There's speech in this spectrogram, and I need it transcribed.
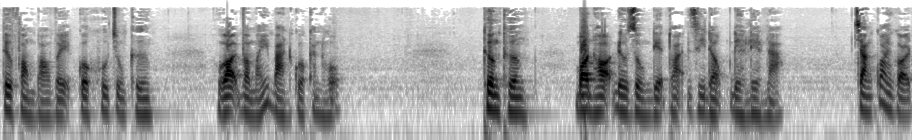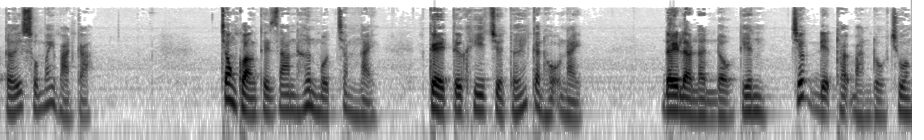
từ phòng bảo vệ của khu chung cư, gọi vào máy bàn của căn hộ. Thường thường, bọn họ đều dùng điện thoại di động để liên lạc. Chẳng có ai gọi tới số máy bàn cả. Trong khoảng thời gian hơn 100 ngày, kể từ khi chuyển tới căn hộ này, đây là lần đầu tiên chiếc điện thoại bàn đổ chuông.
